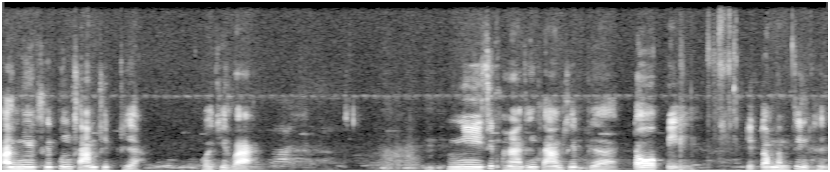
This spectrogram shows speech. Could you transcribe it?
อันยี่สิบถึงสามสิบเถื่อคอยคิดว่ายี่สิบห้าถึงสามสิบเถื่อต่อปีติดต้อมน้ำติ้นขึ้น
